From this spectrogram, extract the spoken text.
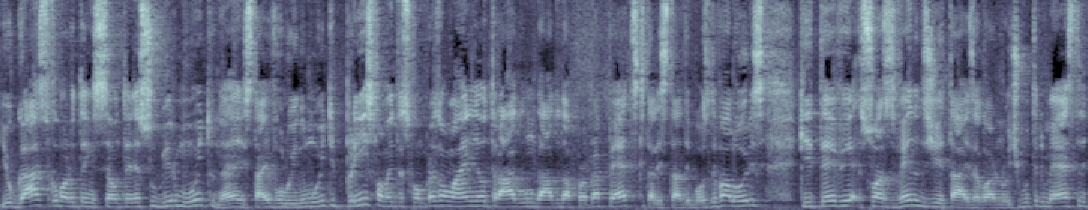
E o gasto com manutenção tende a subir muito, né, está evoluindo muito e principalmente as compras online. Eu trago um dado da própria Pets, que está listado em bolsa de valores, que teve suas vendas digitais agora no último trimestre,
